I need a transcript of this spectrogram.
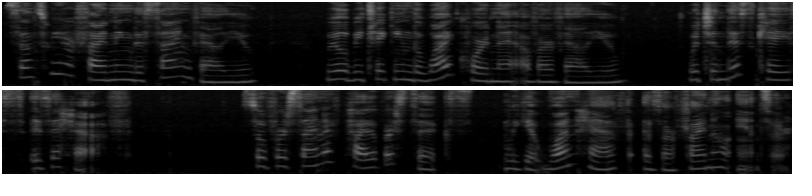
Since we are finding the sine value, we will be taking the y-coordinate of our value, which in this case is a half. So for sine of pi over 6, we get 1 half as our final answer.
